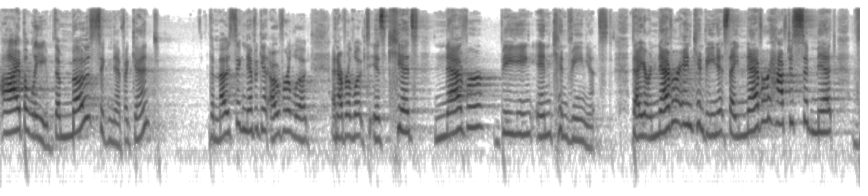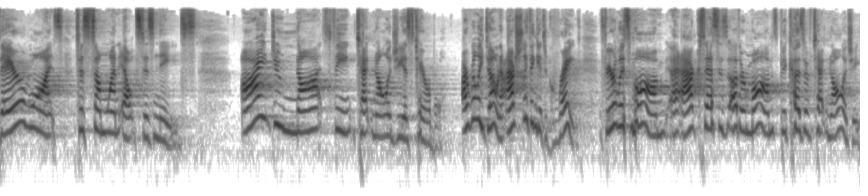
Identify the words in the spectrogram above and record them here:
I believe the most significant the most significant overlooked and overlooked is kids never being inconvenienced. They are never inconvenienced. They never have to submit their wants to someone else's needs. I do not think technology is terrible. I really don't. I actually think it's great. Fearless Mom accesses other moms because of technology.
